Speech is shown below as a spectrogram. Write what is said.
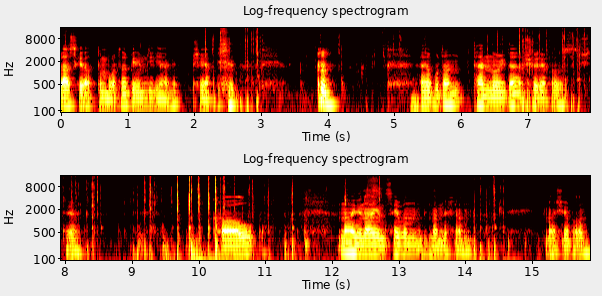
rastgele attım bu arada benim değil yani bir şey yapmayın. e, buradan Tenno'yu da şöyle yaparız işte call 997 bilmem ne falan hemen şey yapalım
